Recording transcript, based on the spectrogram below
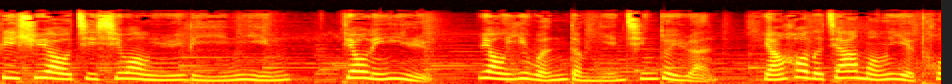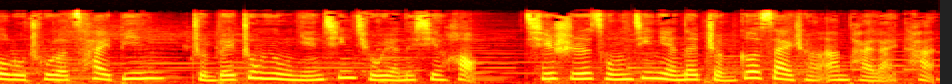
必须要寄希望于李盈莹、刁琳宇、廖一文等年轻队员。杨昊的加盟也透露出了蔡斌准备重用年轻球员的信号。其实从今年的整个赛程安排来看，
